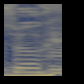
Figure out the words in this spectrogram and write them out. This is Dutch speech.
So.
